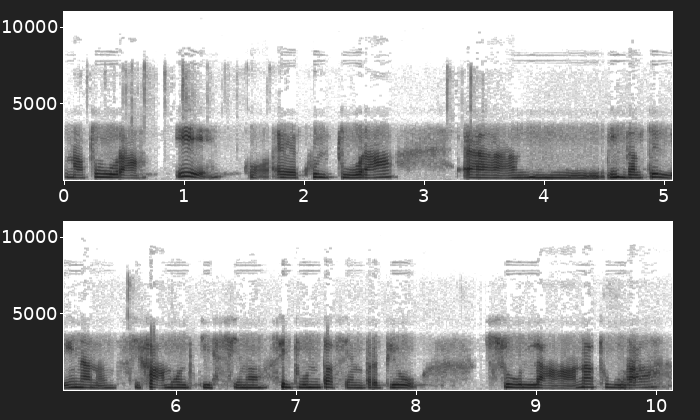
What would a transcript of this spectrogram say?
natura e eh, cultura, ehm, in Valtellina non si fa moltissimo, si punta sempre più sulla natura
